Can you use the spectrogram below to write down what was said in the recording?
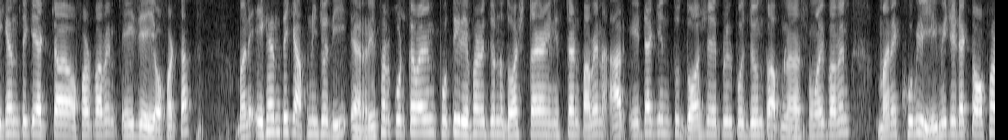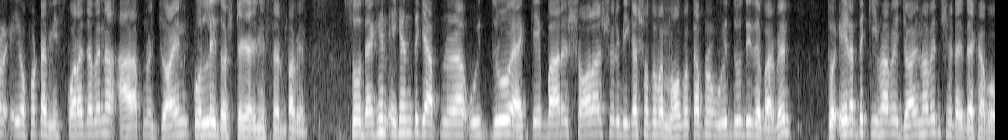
এখান থেকে একটা অফার পাবেন। এই যে এই অফারটা মানে এখান থেকে আপনি যদি রেফার করতে পারেন, প্রতি রেফারের জন্য দশ টাকা ইনস্ট্যান্ট পাবেন। আর এটা কিন্তু দশই এপ্রিল পর্যন্ত আপনারা সময় পাবেন। মানে খুবই লিমিটেড একটা অফার এই অফারটা মিস করা যাবে না। আর আপনার জয়েন করলেই দশ টাকা ইনস্ট্যান্ট পাবেন। সো দেখেন, এখান থেকে আপনারা উইথড্র একেবারে সরাসরি বিকাশ অথবা নগদে আপনার উইথড্র দিতে পারবেন। তো এটাতে কীভাবে জয়েন হবেন সেটাই দেখাবো।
